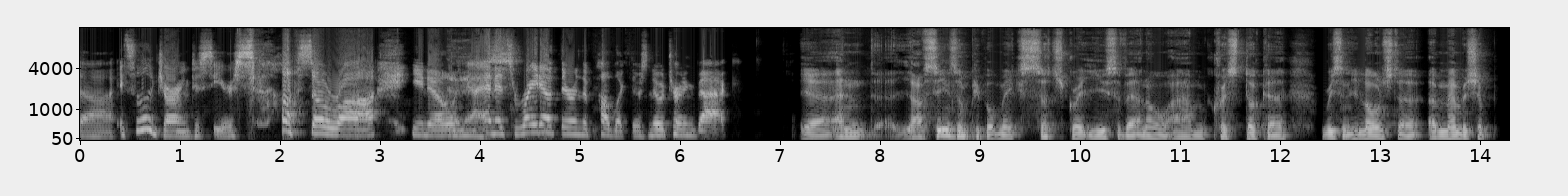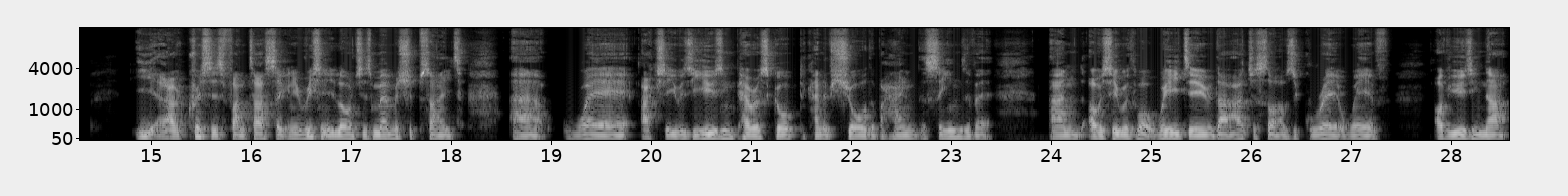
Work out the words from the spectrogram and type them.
uh, it's a little jarring to see yourself so raw, you know, and it's right out there in the public. There's no turning back. Yeah, and uh, I've seen some people make such great use of it. I know um, Chris Ducker recently launched a, a membership yeah, Chris is fantastic, and he recently launched his membership site uh, where actually he was using Periscope to kind of show the behind the scenes of it. And obviously, with what we do, that I just thought was a great way of of using that,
